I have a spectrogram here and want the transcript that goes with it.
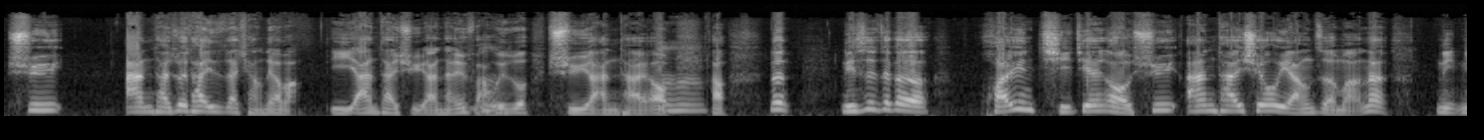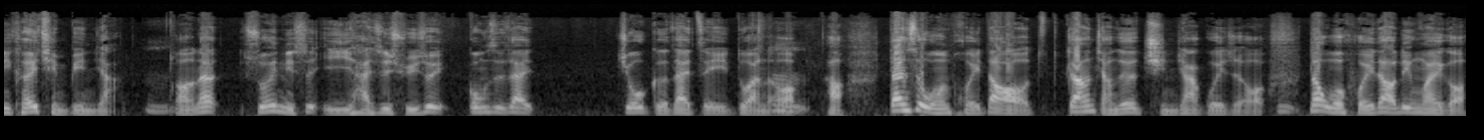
需安胎，所以他一直在强调嘛，宜安胎需安胎，因为法规说需安胎哦，好，那。你是这个怀孕期间哦，需安胎休养者嘛？那你你可以请病假，嗯哦，那所以你是宜还是需？所以公司在纠葛在这一段了哦。好，但是我们回到哦，刚刚讲这个请假规则哦，那我们回到另外一个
